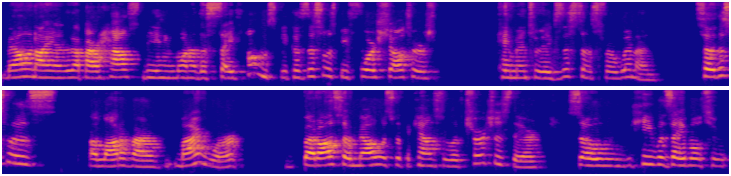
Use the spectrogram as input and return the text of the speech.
Mel and I ended up our house being one of the safe homes because this was before shelters came into existence for women. So this was a lot of our my work, but also Mel was with the Council of Churches there. So he was able to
